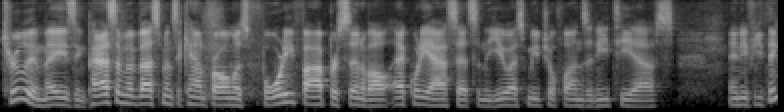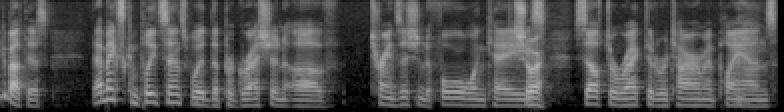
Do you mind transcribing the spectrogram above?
truly amazing. Passive investments account for almost 45% of all equity assets in the U.S. mutual funds and ETFs. And if you think about this, that makes complete sense with the progression of transition to 401ks, Sure. self-directed retirement plans,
